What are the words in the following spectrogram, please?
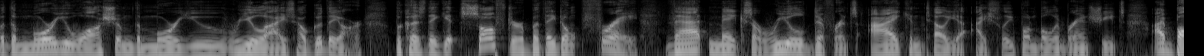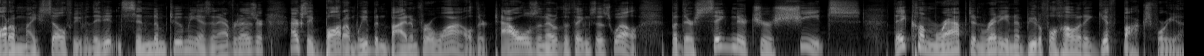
but the more you wash them, the more you realize how good they are because they get softer, but they don't fray. That makes a real difference. I can tell you, I sleep on Boll & Branch sheets. I bought them myself, even. They didn't send them to me as an advertiser. I actually bought them. We've been buying them for a while. They're towels and other things as well. But their signature sheets they come wrapped and ready in a beautiful holiday gift box for you.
